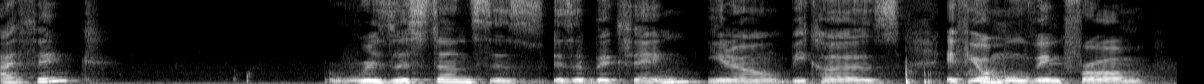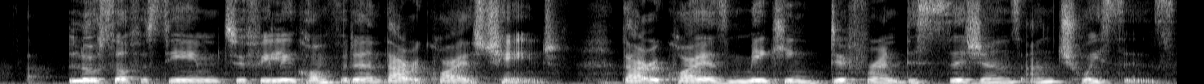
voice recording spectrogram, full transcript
I think resistance is is a big thing you know because if you're moving from low self-esteem to feeling confident that requires change that requires making different decisions and choices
